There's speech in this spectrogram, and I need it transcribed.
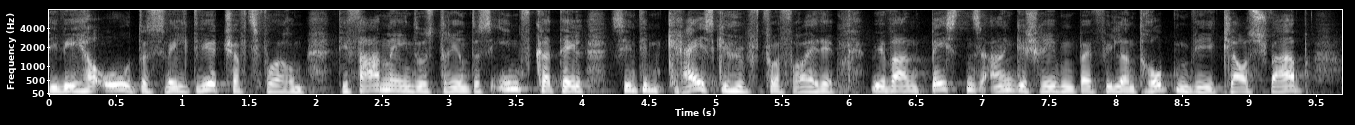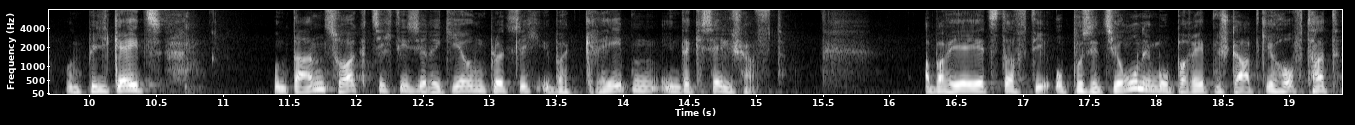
Die WHO, das Weltwirtschaftsforum, die Pharmaindustrie und das Impfkartell sind im Kreis gehüpft vor Freude. Wir waren bestens angeschrieben bei Philanthropen wie Klaus Schwab und Bill Gates. Und dann sorgt sich diese Regierung plötzlich über Gräben in der Gesellschaft. Aber wer jetzt auf die Opposition im Operettenstaat gehofft hat,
